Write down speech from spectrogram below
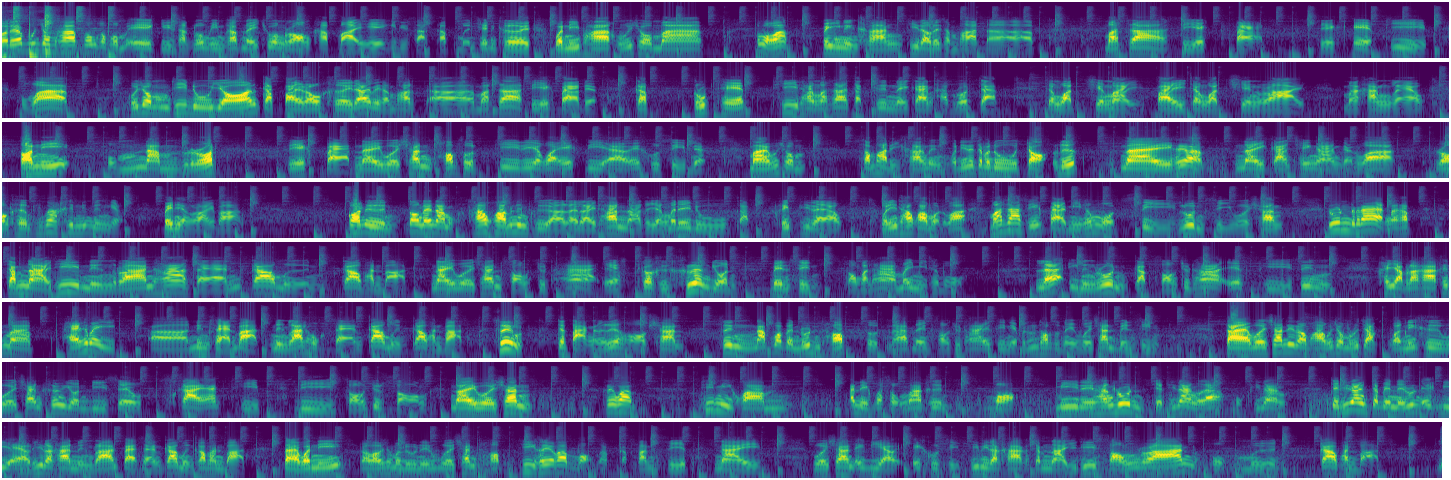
สวัสดีครับคุณผู้ชมครับพบกับผมเอกิติศักดิ์ร่วมพิมพ์ครับในช่วงลองขับ by เอกิติศักดิ์ครับเหมือนเช่นเคย วันนี้พาคุณผู้ชมมาต้องบอกว่าเป็นอีกหนึ่งครั้งที่เราได้สัมผัสมาสด้า CX8 CX8 ที่ผมว่าคุณผู้ชมที่ดูย้อนกลับไปเราเคยได้ไปสัมผัสมาสด้า CX8 เนี่ยกับ group test ที่ทางมาสด้าจัดขึ้นในการขับรถจากจังหวัดเชียงใหม่ ไปจังหวัดเชียงรายมาครั้งแล้ว ตอนนี้ผมนำรถ CX8 ในเวอร์ชั่นท็อปสุดที่เรียกว่า XDL Exclusive เนี่ย มาให้ผู้ชมสัมผัสอีกครั้งหนึ่ง วันนี้เราจะมาดูเจาะลึกในเขาเรียกว่าในการใช้งานกันว่า long term ที่มากขึ้นนิดนึงเนี่ย เป็นอย่างไรบ้าง ก่อนอื่นต้องแนะนำเท้าความนิดนึงเผื่อหลาย ๆ ท่านอาจจะยังไม่ได้ดูกับคลิปที่แล้ว วันนี้เท้าความหมดว่า Mazda CX8 มีทั้งหมด 4 รุ่น 4 เวอร์ชันรุ่นแรกนะครับ จำหน่ายที่1 5 9 9 0บาท ในเวอร์ชัน 2.5S ก็คือเครื่องยนต์เบนซิน2005ไม่มีเทอร์โบ และอีกหนึ่งรุ่นกับ 2.5 SP ซึ่งขยับราคาขึ้นมาแพงขึ้นมาอีก1 0 0 0 0 0บาท1 6 9 9 0 0 0 บาท ซึ่งจะต่างกันในเรื่องของออปชันซึ่งนับว่าเป็นรุ่นท็อปสุดนะครับใน 2.5 SP เนี่ยเป็นรุ่นท็อปสุดในเวอร์ชันเบนซิน แต่เวอร์ชันที่เราพาผู้ชมรู้จักวันนี้คือเวอร์ชันเครื่องยนต์ดีเซล SKYACTIV-D 2.2 ในเวอร์ชันเรียกว่าที่มีความอเนกประสงค์มากขึ้น เบาะมีในทั้งรุ่น 7 ที่นั่งและ 6 ที่นั่ง 7 ที่นั่งจะเป็นในรุ่น XDL ที่ราคา1 8 9 9 9 0 0 บาท แต่วันนี้เราพาผู้ชมมาดูในเวอร์ชันท็อปที่เขาเรียกว่าเบาะแบบ captain seat ในเวอร์ชัน XDL Exclusive ที่มีราคาจำหน่ายอยู่ที่ 2 ล้าน 6 0 0 0 9,000 บาท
